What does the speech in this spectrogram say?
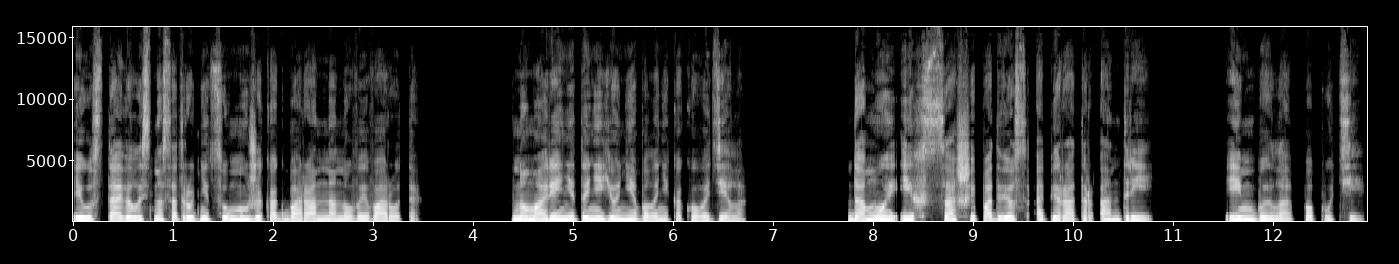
и уставилась на сотрудницу мужа, как баран на новые ворота. Но Марине до нее не было никакого дела. Домой их с Сашей подвез оператор Андрей. Им было по пути.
